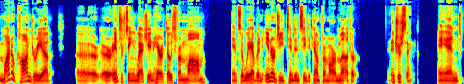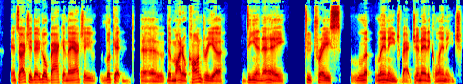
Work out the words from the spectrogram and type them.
mitochondria uh, are interesting. We actually inherit those from mom, and so we have an energy tendency to come from our mother. Interesting. And and so actually they go back and they actually look at uh, the mitochondria DNA to trace lineage back, genetic lineage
